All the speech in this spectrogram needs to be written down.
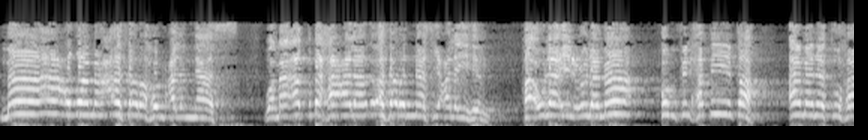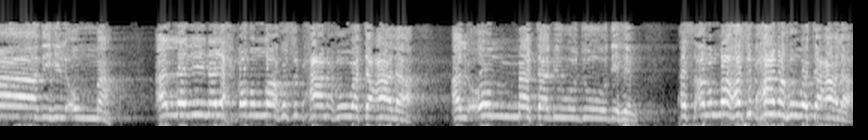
ما أعظم أثرهم على الناس. وما أقبح على أثر الناس عليهم. هؤلاء العلماء هم في الحقيقة أمنة هذه الأمة الذين يحفظ الله سبحانه وتعالى الأمة بوجودهم. أسأل الله سبحانه وتعالى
